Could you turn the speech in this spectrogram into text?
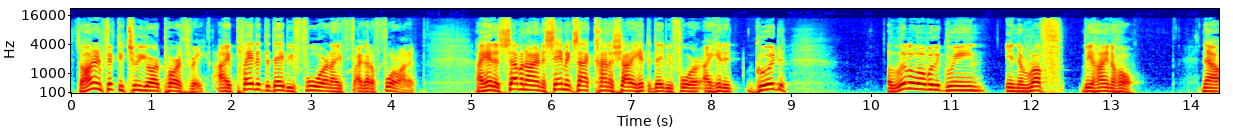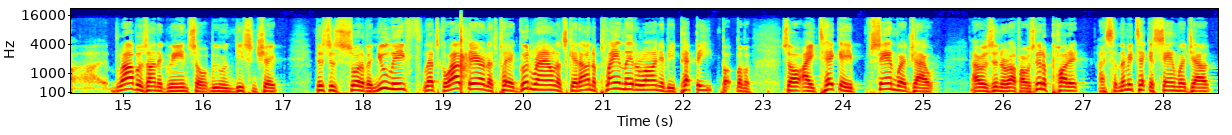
It's 152 yard par three. I played it the day before and I, I got a four on it. I hit a seven iron, the same exact kind of shot I hit the day before. I hit it good, a little over the green in the rough behind the hole. Now, uh, Rob was on the green, so we were in decent shape. This is sort of a new leaf. Let's go out there. Let's play a good round. Let's get on the plane later on. You'll be peppy. So I take a sand wedge out. I was in the rough. I was going to putt it. I said, let me take a sand wedge out.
